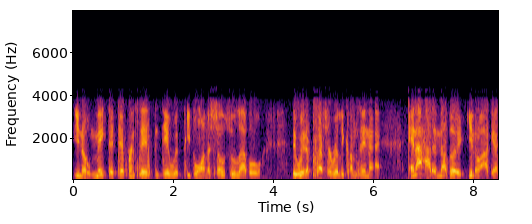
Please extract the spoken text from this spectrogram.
you know make the differences and deal with people on a social level, the where the pressure really comes in at. And I had another, you know, I guess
